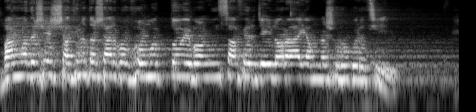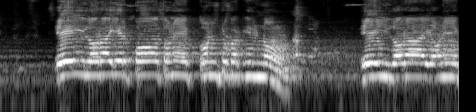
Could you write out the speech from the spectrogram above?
বাংলাদেশের স্বাধীনতা সার্বভৌমত্ব এবং ইনসাফের যেই লড়াই আমরা শুরু করেছি, এই লড়াইয়ের পথ অনেক কণ্ঠকাকীর্ণ, এই লড়াই অনেক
